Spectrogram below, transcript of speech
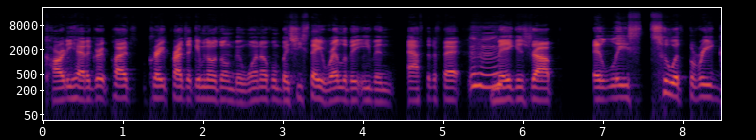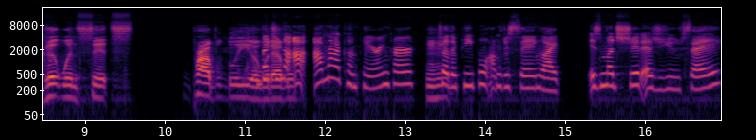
Cardi had a great project, great project, even though it's only been one of them, but she stayed relevant even after the fact. hmm Megan's dropped at least two or three good ones since probably or But whatever. you know, I, I'm not comparing her Mhm. to other people. I'm just saying, like, as much shit as you say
